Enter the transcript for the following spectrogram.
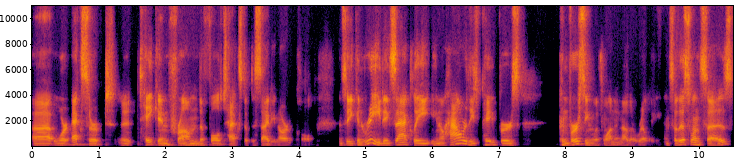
uh, were excerpt uh, taken from the full text of the citing article. And so you can read exactly, you know, how are these papers conversing with one another really? And so this one says,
